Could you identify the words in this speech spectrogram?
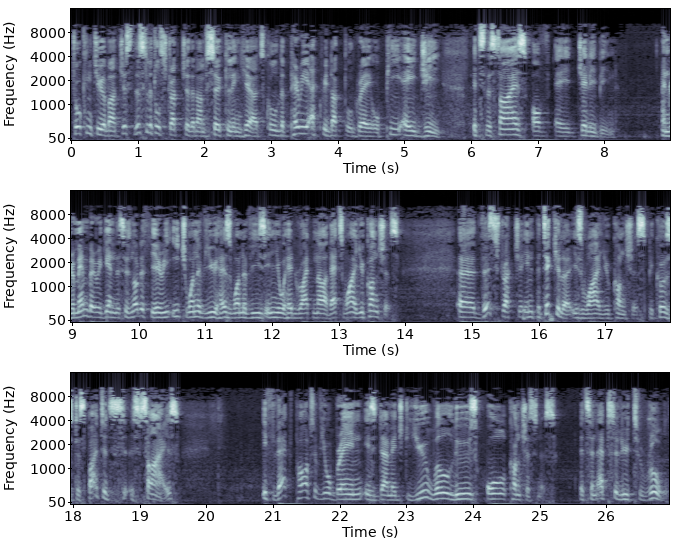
talking to you about just this little structure that I'm circling here. It's called the periaqueductal gray, or PAG. It's the size of a jelly bean. And remember, again, this is not a theory. Each one of you has one of these in your head right now. That's why you're conscious. Uh, this structure in particular is why you're conscious, because despite its size, if that part of your brain is damaged, you will lose all consciousness. It's an absolute rule.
